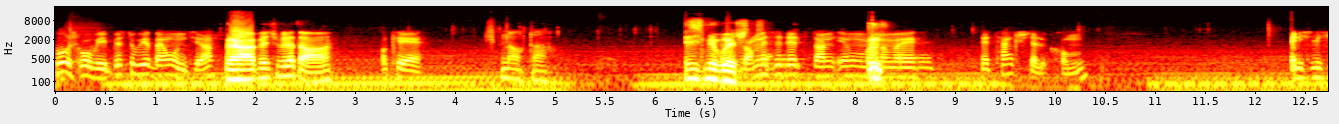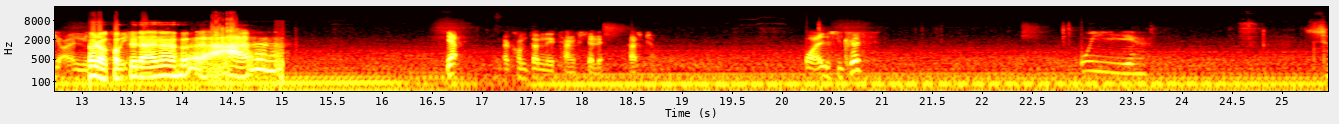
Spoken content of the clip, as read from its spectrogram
So, Schrobi, bist du wieder bei uns, ja? Ja, bin schon wieder da. Okay. Ich bin auch da. Das ist mir wurscht. Da müsste jetzt dann irgendwann nochmal eine Tankstelle kommen. Wenn ich mich nicht Oh, da kommt wieder einer. Ah. Ja, da kommt dann eine Tankstelle. Passt schon. Oh, alles ein Griff. Ui. So.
